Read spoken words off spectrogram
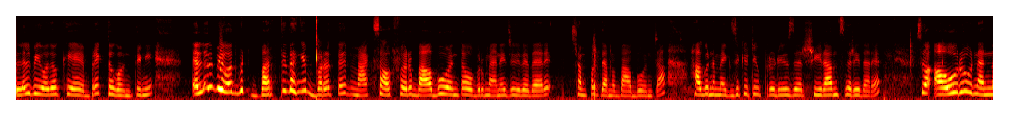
ಎಲ್ ಎಲ್ ಬಿ ಓದೋಕ್ಕೆ ಬ್ರೇಕ್ ತೊಗೊತೀನಿ. ಎಲ್ ಎಲ್ ಬಿ ಓದ್ಬಿಟ್ಟು ಬರ್ತಿದ್ದಂಗೆ ಬರುತ್ತೆ. ಮ್ಯಾಕ್ಸ್ ಆಫರ್, ಬಾಬು ಅಂತ ಒಬ್ಬರು ಮ್ಯಾನೇಜರ್ ಇದ್ದಾರೆ ಚಂಪಕ್ ದಾಮ ಬಾಬು ಅಂತ. ಹಾಗೂ ನಮ್ಮ ಎಕ್ಸಿಕ್ಯೂಟಿವ್ ಪ್ರೊಡ್ಯೂಸರ್ ಶ್ರೀರಾಮ್ ಸರ್ ಇದ್ದಾರೆ ಸೊ ಅವರು ನನ್ನ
